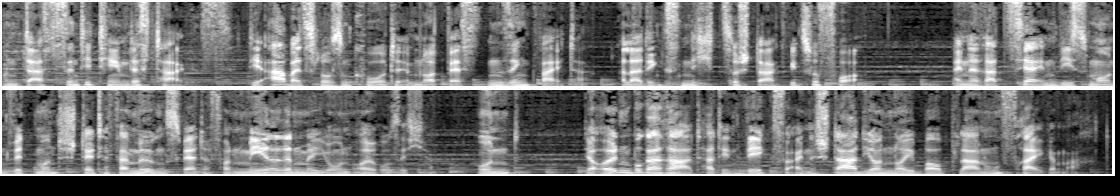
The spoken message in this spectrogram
Und das sind die Themen des Tages. Die Arbeitslosenquote im Nordwesten sinkt weiter, allerdings nicht so stark wie zuvor. Eine Razzia in Wiesmoor und Wittmund stellte Vermögenswerte von mehreren Millionen Euro sicher. Und der Oldenburger Rat hat den Weg für eine Stadion-Neubauplanung freigemacht.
